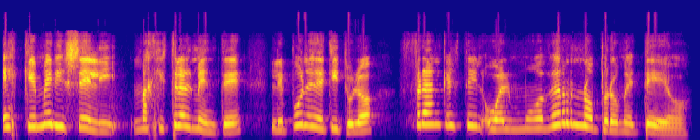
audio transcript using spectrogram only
es que Mary Shelley magistralmente le pone de título Frankenstein o el moderno Prometeo.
